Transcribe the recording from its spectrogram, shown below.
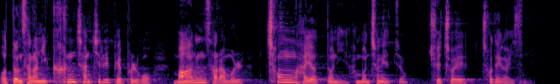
어떤 사람이 큰 잔치를 베풀고 많은 사람을 청하였더니 한번 청했죠. 최초의 초대가 있습니다.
